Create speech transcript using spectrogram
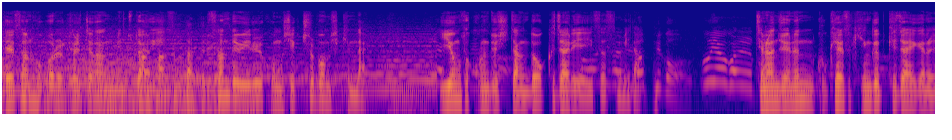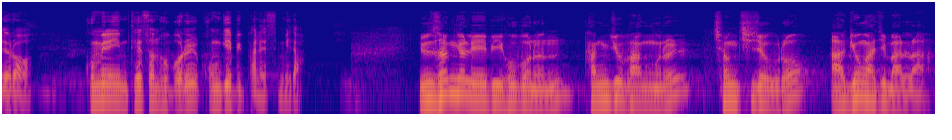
대선 후보를 결정한 민주당이 네. 선대위를 공식 출범시킨 날 이용석 광주시장도 그 자리에 있었습니다. 지난주에는 국회에서 긴급 기자회견을 열어 국민의힘 대선 후보를 공개 비판했습니다. 윤석열 예비 후보는 강주 방문을 정치적으로 악용하지 말라.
